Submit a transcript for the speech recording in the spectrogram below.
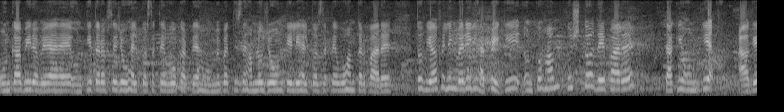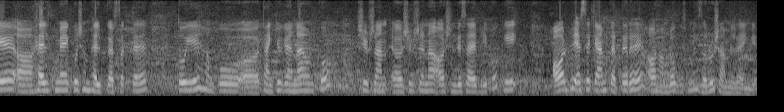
उनका भी रवैया है, उनकी तरफ़ से जो हेल्प कर सकते हैं, वो करते हैं, होम्योपैथी से हम लोग जो उनके लिए हेल्प कर सकते हैं, वो हम कर पा रहे हैं। तो we are feeling very happy कि उनको हम कुछ तो दे पा रहे हैं, ताकि उनके आगे हेल्थ में कुछ हम हेल्प कर सकते हैं। तो ये हमको थैंक यू कहना है उनको शिवसेना शिवसेना और शिंदे साहब जी को कि और भी ऐसे कैंप करते रहे और हम लोग उसमें ज़रूर शामिल रहेंगे।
